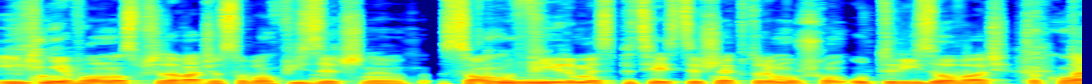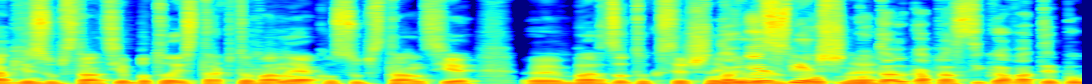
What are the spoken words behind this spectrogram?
ich nie wolno sprzedawać osobom fizycznym. Są firmy specjalistyczne, które muszą utylizować Dokładnie. takie substancje, bo to jest traktowane jako substancje e, bardzo toksyczne, To nie jest bu- niebezpieczne. butelka plastikowa typu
